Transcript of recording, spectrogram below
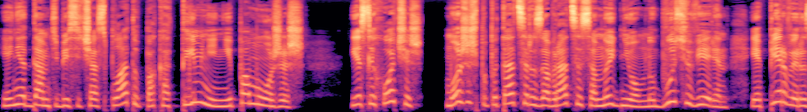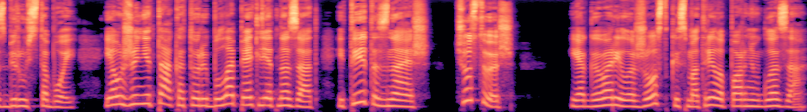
Я не отдам тебе сейчас плату, пока ты мне не поможешь. Если хочешь, Можешь попытаться разобраться со мной днем, но будь уверен, я первый разберусь с тобой. Я уже не та, которой была пять лет назад, и ты это знаешь. Чувствуешь?» Я говорила жестко и смотрела парню в глаза.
